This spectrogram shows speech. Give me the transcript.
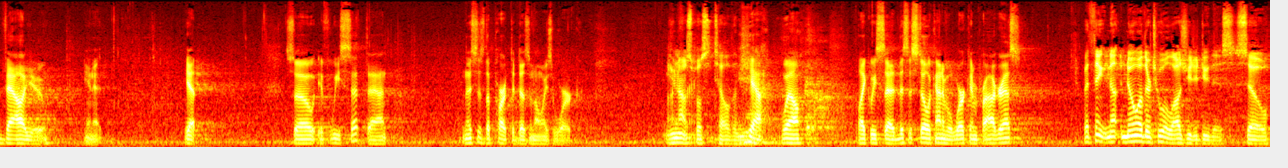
value in it. Yep, so if we set that, and this is the part that doesn't always work. You're not supposed to tell them. That. Yeah, well, like we said, this is still kind of a work in progress. But think, no, no other tool allows you to do this. So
